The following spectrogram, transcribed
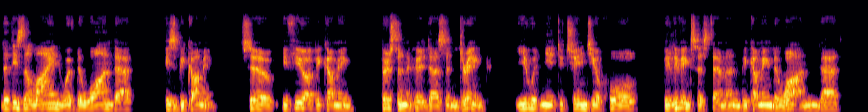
that is aligned with the one that is becoming. So if you are becoming person who doesn't drink, you would need to change your whole believing system and becoming the one that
